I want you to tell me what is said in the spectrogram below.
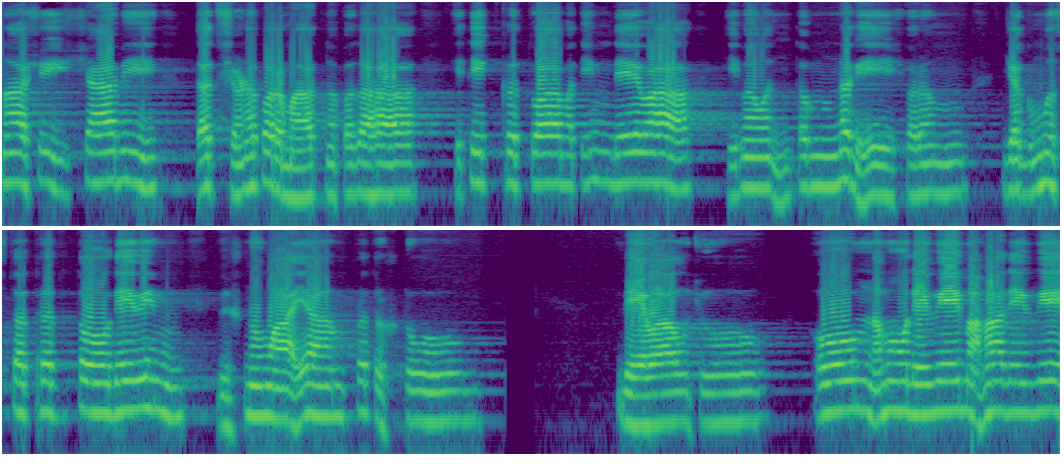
नाशयिष्यामि तत्क्षणपरमात्मपदः। इति कृत्वा मतिं देवा हिमवन्तं नगेश्वरं। जग्मुस्तत्र तो देवीं विष्णुमायां प्रतुष्टु। देवाऊचु ॐ नमो देव्यै महादेव्यै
